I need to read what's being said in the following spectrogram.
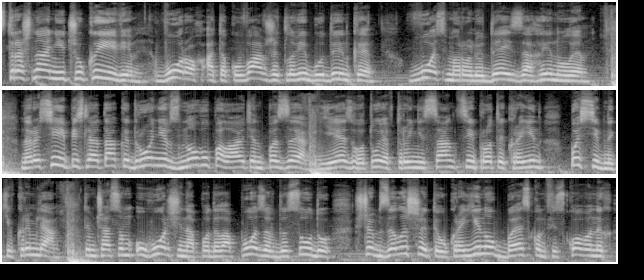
Страшна ніч у Києві. Ворог атакував житлові будинки. Восьмеро людей загинули. На Росії після атаки дронів знову палають НПЗ. ЄС готує вторинні санкції проти країн посібників Кремля. Тим часом Угорщина подала позов до суду, щоб залишити Україну без конфіскованих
